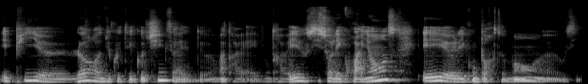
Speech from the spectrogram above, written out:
Et puis, lors du côté coaching, ça va être, on va travailler, ils vont travailler aussi sur les croyances et les comportements aussi.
